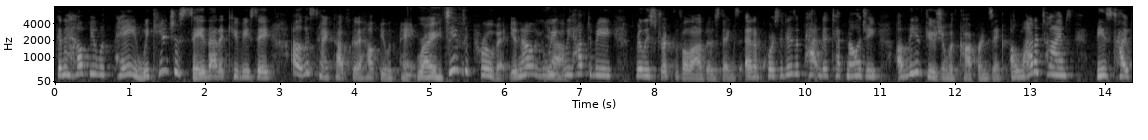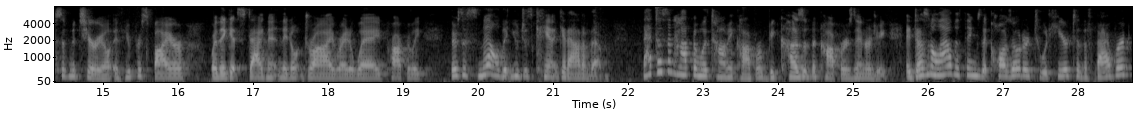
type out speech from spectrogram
going to help you with pain. We can't just say that at QVC, oh, this tank top's going to help you with pain. Right. We have to prove it, you know? Yeah. We, we have to be really strict with a lot of those things. And of course, it is a patented technology of the infusion with copper and zinc. A lot of times, these types of material, if you perspire or they get stagnant and they don't dry right away properly, there's a smell that you just can't get out of them. That doesn't happen with Tommie Copper because of the copper's energy. It doesn't allow the things that cause odor to adhere to the fabric.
